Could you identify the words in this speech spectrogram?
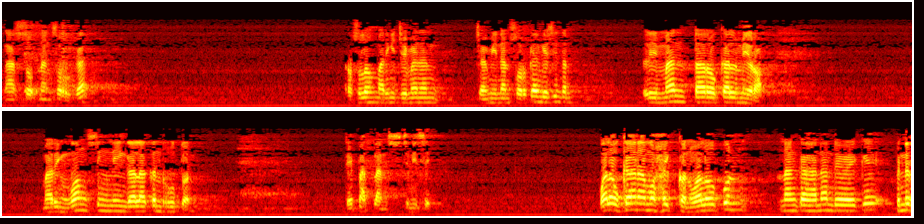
ngasuk nang surga. Rasulullah maringi jaminan jaminan surga nggih sinten liman tarokal mira maring wong sing ninggalaken rudon. Debat lan jenis walau kana muhiqqan walaupun nang kahanan dheweke bener.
